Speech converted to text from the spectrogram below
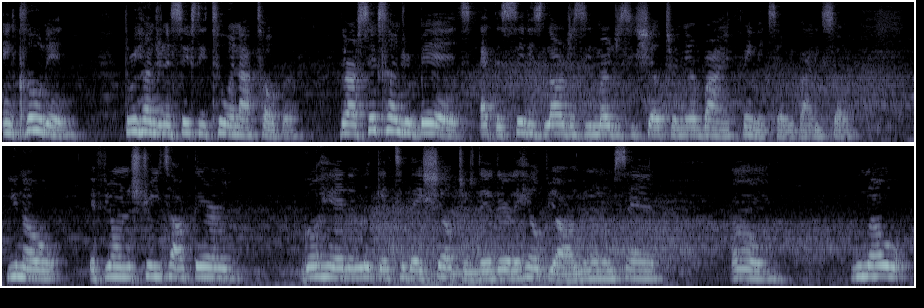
including 362 in October. There are 600 beds at the city's largest emergency shelter nearby in Phoenix, everybody. So, you know, if you're on the streets out there, go ahead and look into their shelters. They're there to help y'all. You know what I'm saying? Um, you know,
